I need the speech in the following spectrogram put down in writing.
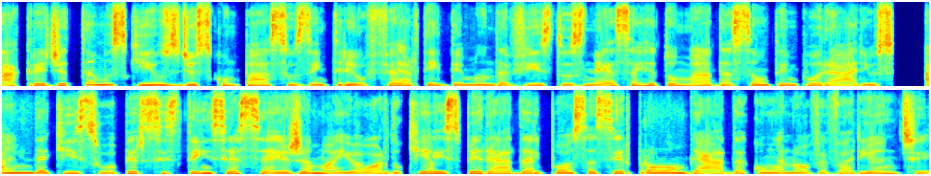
Acreditamos que os descompassos entre oferta e demanda vistos nessa retomada são temporários, ainda que sua persistência seja maior do que a esperada e possa ser prolongada com a nova variante.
